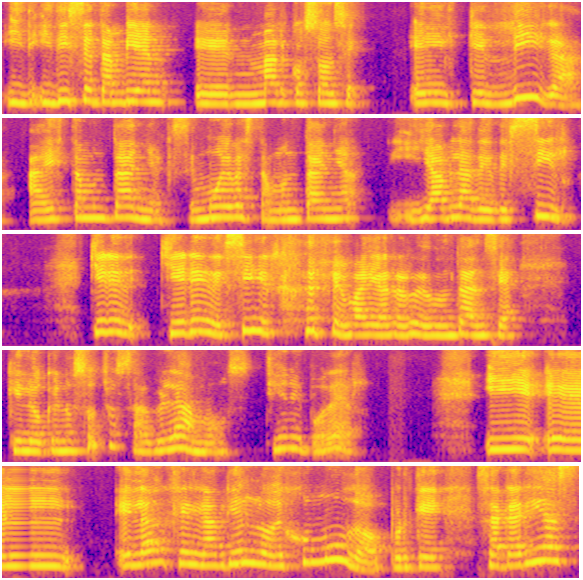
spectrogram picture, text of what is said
Y, dice también en Marcos 11, el que diga a esta montaña, que se mueva esta montaña, y habla de decir, quiere, quiere decir, vaya la redundancia, que lo que nosotros hablamos tiene poder. Y el, ángel Gabriel lo dejó mudo, porque Zacarías,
